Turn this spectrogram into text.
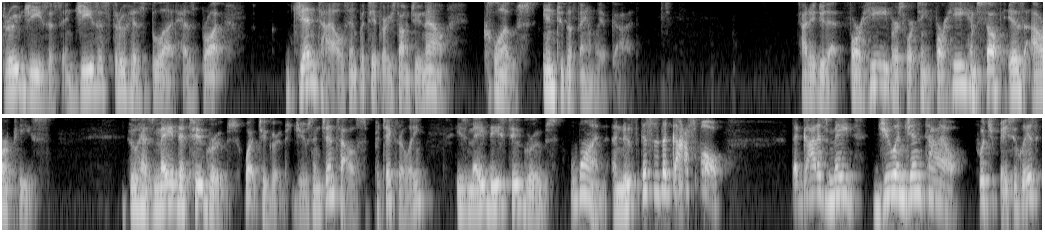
through Jesus and Jesus through his blood has brought Gentiles in particular, he's talking to you now, close into the family of God. How do you do that? For he, verse 14, for he himself is our peace, who has made the two groups. What two groups? Jews and Gentiles, particularly, He's made these two groups one. A new this is the gospel that God has made Jew and Gentile, which basically is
